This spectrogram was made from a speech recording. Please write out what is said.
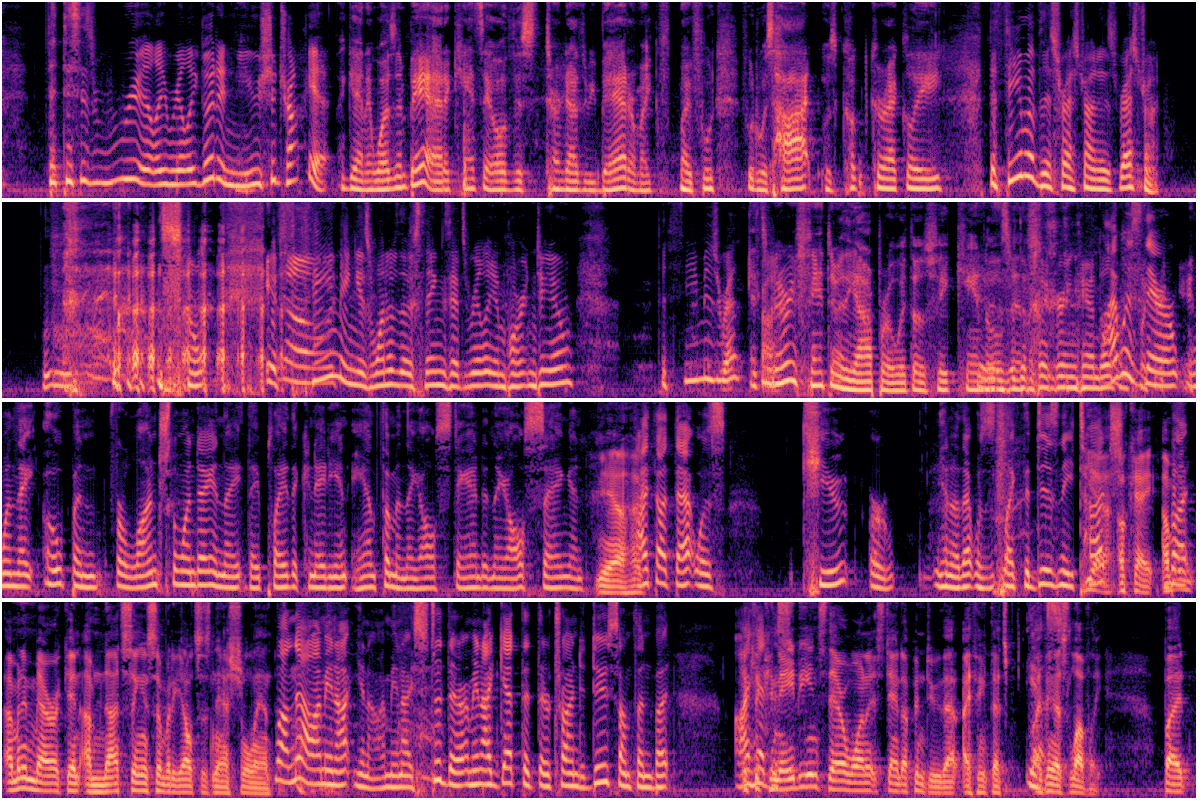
that this is really, really good, and you should try it. Again, it wasn't bad. I can't say, oh, this turned out to be bad, or my my food food was hot, it was cooked correctly. The theme of this restaurant is restaurant. so, if theming is one of those things that's really important to you, the theme is restaurant. It's very Phantom of the Opera with those fake candles. with the flickering candles. I was there when they opened for lunch the one day, and they they play the Canadian anthem, and they all stand and they all sing, and Yeah, I- I, thought that was cute, or you know, that was like the Disney touch. Yeah. Okay. I'm, but an, I'm an American. I'm not singing somebody else's national anthem. well, no, I mean, I you know, I mean, I stood there. I mean, I get that they're trying to do something, but I if the had this, Canadians there want to stand up and do that, I think that's I think that's lovely. But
